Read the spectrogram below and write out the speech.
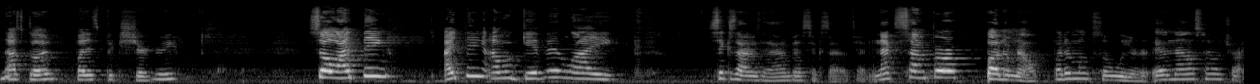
That's good, but it's big sugary. So I think I think I will give it like six out of ten. I bet six out of ten. Next time for buttermilk. Buttermilk's so weird. And now it's time to try.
